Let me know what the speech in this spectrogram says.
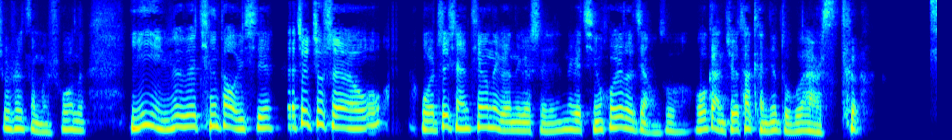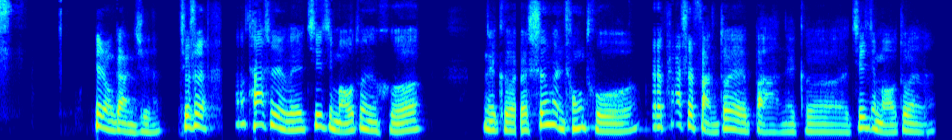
就是怎么说呢？隐隐约约听到一些，就就是我我之前听那个那个谁那个秦晖的讲座，我感觉他肯定读过艾尔斯特，这种感觉就是他是认为阶级矛盾和那个身份冲突，他是反对把那个阶级矛盾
